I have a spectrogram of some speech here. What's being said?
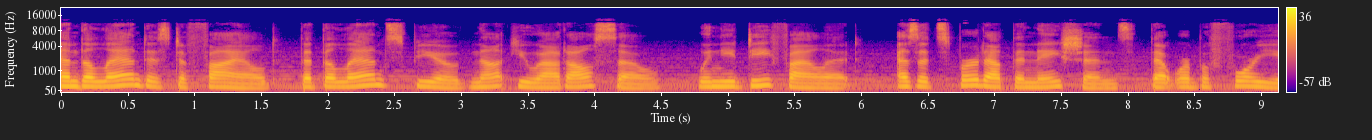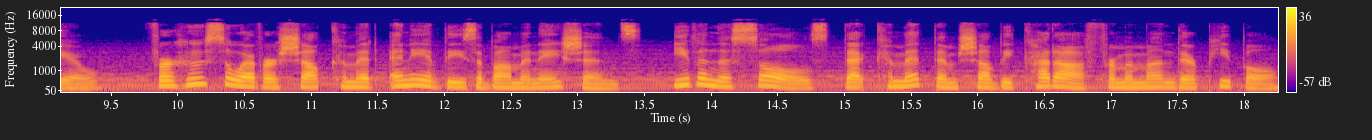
And the land is defiled, that the land spewed not you out also, when ye defile it, as it spurred out the nations that were before you. For whosoever shall commit any of these abominations, even the souls that commit them shall be cut off from among their people.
